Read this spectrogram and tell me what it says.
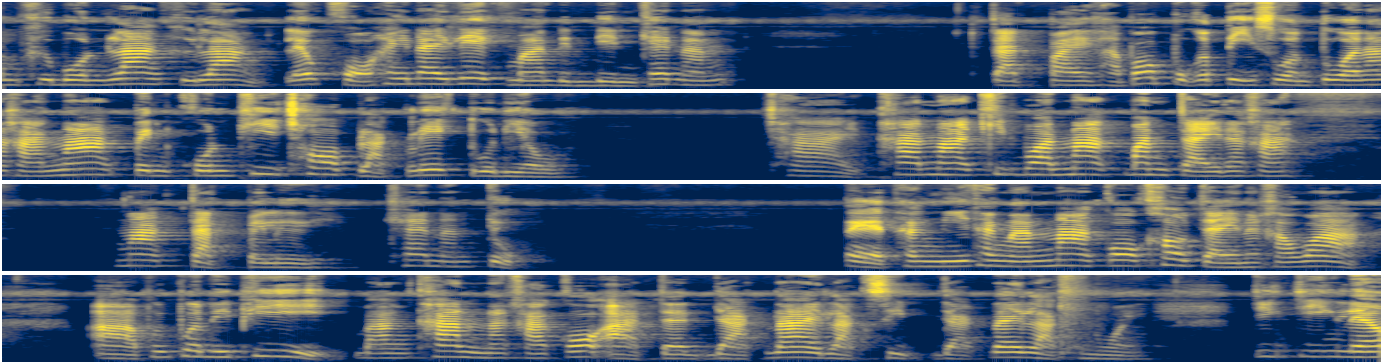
นคือบนล่างคือล่าง แล้วขอให้ได้เลขมาเด่นๆ แค่นั้น จัดไปค่ะ เพราะปกติส่วนตัวนะคะ นาคเป็นคนที่ชอบหลักเลขตัวเดียว ใช่ ถ้านาคคิดว่านาคมั่นใจนะคะ นาคจัดไปเลย แค่นั้นจบ แต่ทางนี้ทางนั้นนาคก็เข้าใจนะคะว่าอ่าเพื่อนๆพี่บางท่านนะคะ ก็อาจจะอยากได้หลักสิบอยากได้หลักหน่วย จริงๆแล้ว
